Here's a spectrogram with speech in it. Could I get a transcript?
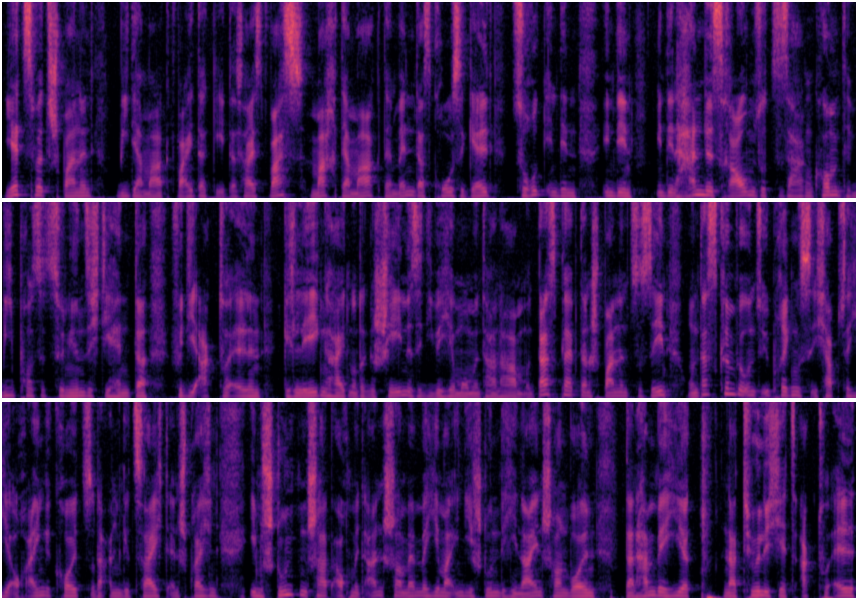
Jetzt wird es spannend, wie der Markt weitergeht. Das heißt, was macht der Markt denn, wenn das große Geld zurück in den, in den, in den Handelsraum sozusagen kommt? Wie positionieren sich die Händler für die aktuellen Gelegenheiten oder Geschehnisse, die wir hier momentan haben? Und das bleibt dann spannend zu sehen. Und das können wir uns übrigens, ich habe es ja hier auch eingekreuzt oder angezeigt, entsprechend im Stundenchart auch mit anschauen. Wenn wir hier mal in die Stunde hineinschauen wollen, dann haben wir hier natürlich jetzt aktuell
